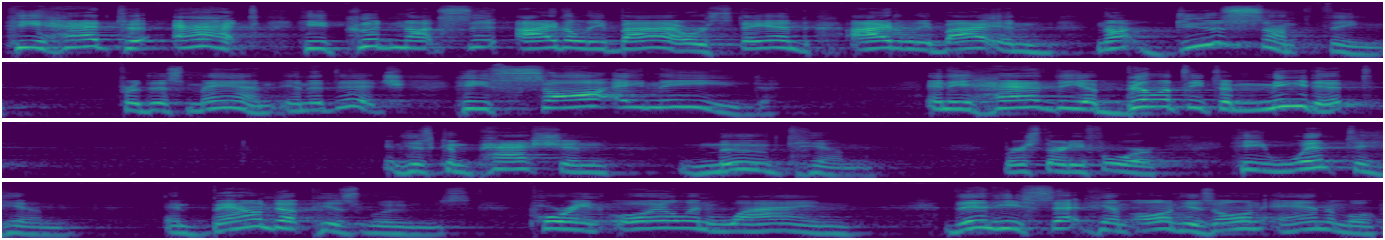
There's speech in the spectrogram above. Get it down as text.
He had to act. He could not sit idly by or stand idly by and not do something for this man in a ditch. He saw a need and he had the ability to meet it, and his compassion moved him. Verse 34 He went to him and bound up his wounds, pouring oil and wine. Then he set him on his own animal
